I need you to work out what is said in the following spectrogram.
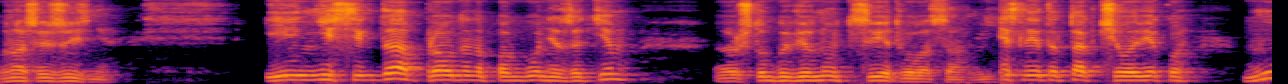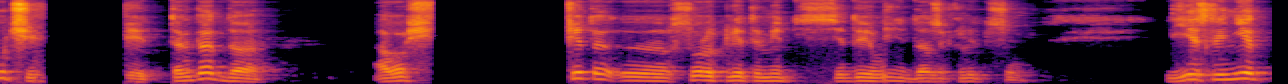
в нашей жизни. И не всегда оправдана погоня за тем, Э, чтобы вернуть цвет волосам. Если это так человеку мучает, тогда да. А вообще-то э, 40 лет иметь седые волосы даже к лицу. Если нет,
